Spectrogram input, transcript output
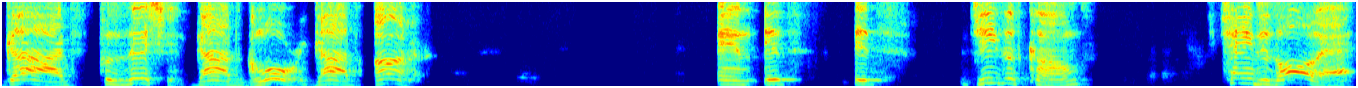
God's position, God's glory, God's honor. And it's it's Jesus comes, changes all that.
